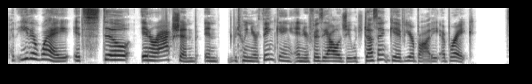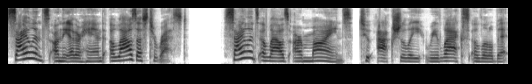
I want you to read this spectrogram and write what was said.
But either way, it's still interaction in between your thinking and your physiology, which doesn't give your body a break. Silence, on the other hand, allows us to rest. Silence allows our minds to actually relax a little bit.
